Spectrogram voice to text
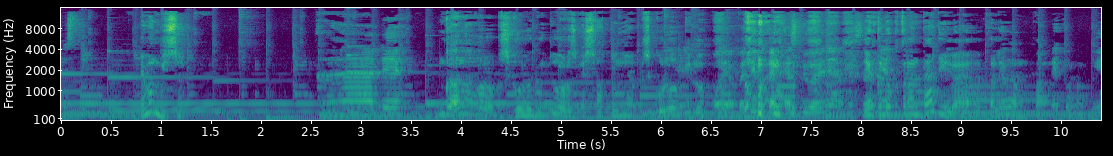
S3 emang bisa? Ada enggak lah kalau psikologi itu harus S1 nya psikologi loh. oh ya berarti bukan S2 nya yang kedokteran tadi lah paling gampang. ekonomi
